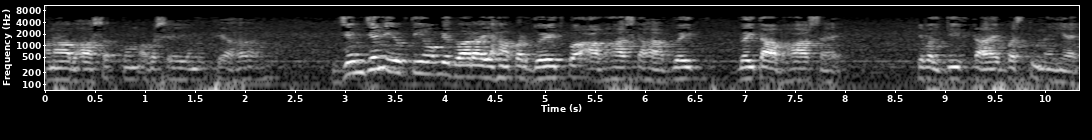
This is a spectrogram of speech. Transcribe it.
अनाभासत्व अवश्य जिन जिन युक्तियों के द्वारा यहाँ पर द्वैत को आभास कहा, द्वैत, द्वैताभास है, केवल दिखता है, वस्तु नहीं है,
